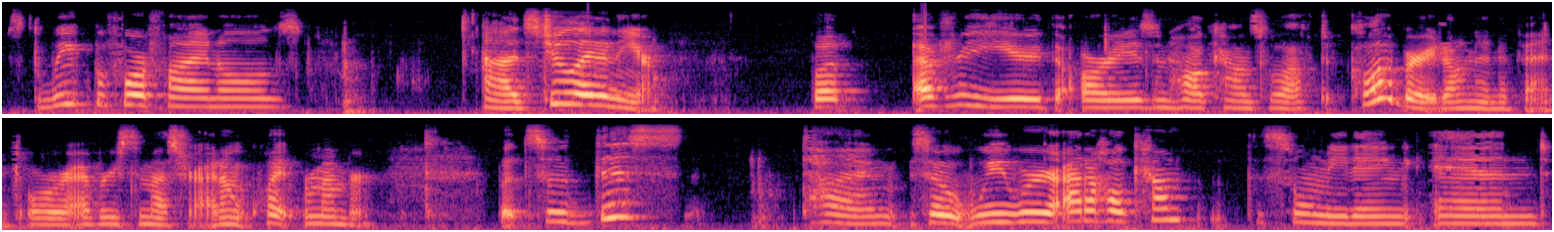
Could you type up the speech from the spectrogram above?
It's the week before finals. Uh, it's too late in the year. But every year, the RAs and hall council have to collaborate on an event, or every semester. I don't quite remember. But so this time, so we were at a hall council meeting and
